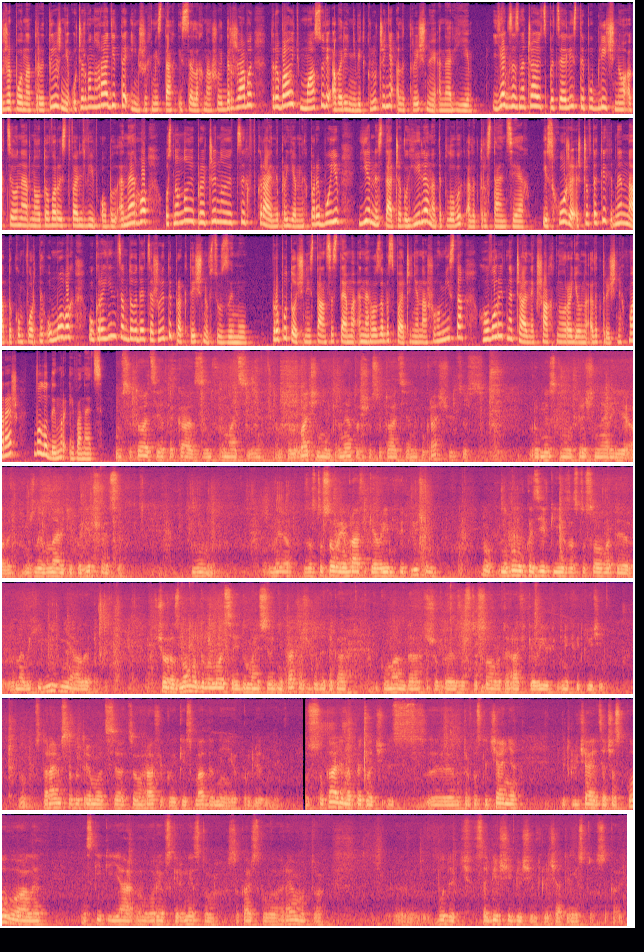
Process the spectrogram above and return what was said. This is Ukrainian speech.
Вже понад три тижні у Червонограді та інших містах і селах нашої держави тривають масові аварійні відключення електричної енергії. Як зазначають спеціалісти публічного акціонерного товариства Львівобленерго, основною причиною цих вкрай неприємних перебоїв є нестача вугілля на теплових електростанціях. І схоже, що в таких не надто комфортних умовах українцям доведеться жити практично всю зиму. Про поточний стан системи енергозабезпечення нашого міста говорить начальник шахтного району електричних мереж Володимир Іванець. Ситуація така з інформації телебачення, інтернету, що ситуація не покращується з виробництвом електричної енергії, але можливо навіть і погіршується. Ну, ми застосовуємо графіки аварійних відключень. Ну, не було вказівки їх застосовувати на вихідні дні, але вчора знову довелося і думаю, сьогодні також буде така команда, щоб застосовувати графіки аварійних відключень. Ну, стараємося дотримуватися цього графіку, який складений і оприлюднений. У Сокалі, наприклад, е, електропостачання відключається частково, але наскільки я говорив з керівництвом Сокальського ГРЕМу, то е, будуть все більше і більше відключати місто Сокаль.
